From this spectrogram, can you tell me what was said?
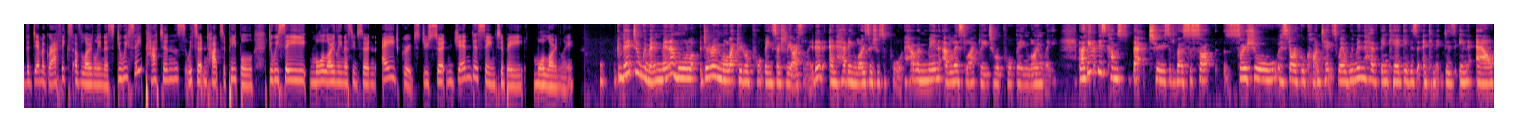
the demographics of loneliness. Do we see patterns with certain types of people? Do we see more loneliness in certain age groups? Do certain genders seem to be more lonely? Compared to women, men are more generally more likely to report being socially isolated and having low social support. However, men are less likely to report being lonely. And I think that this comes back to sort of a social historical context where women have been caregivers and connectors in our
